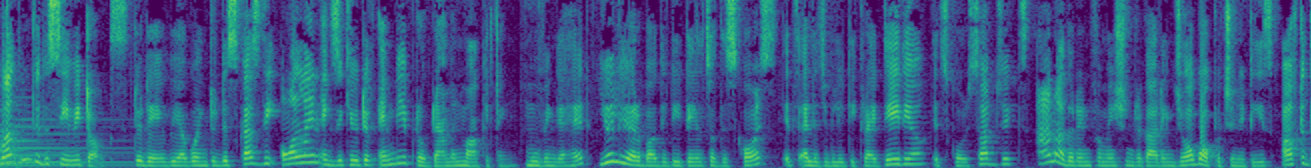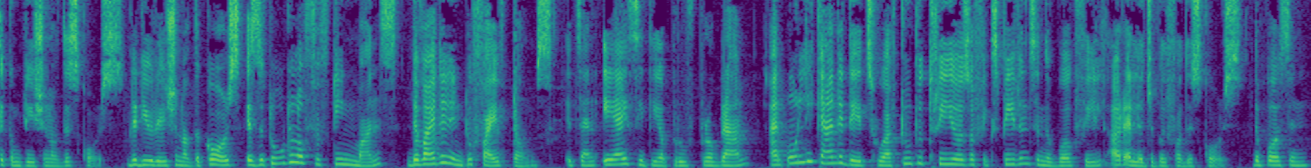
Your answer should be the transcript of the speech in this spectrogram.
Welcome to the CV Talks. Today we are going to discuss the online executive MBA program in marketing. Moving ahead, you'll hear about the details of this course, its eligibility criteria, its core subjects, and other information regarding job opportunities after the completion of this course. The duration of the course is a total of 15 months divided into 5 terms. It's an AICTE approved program and only candidates who have 2 to 3 years of experience in the work field are eligible for this course. The person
